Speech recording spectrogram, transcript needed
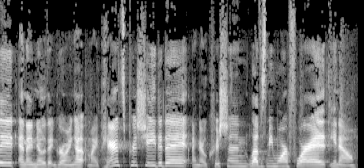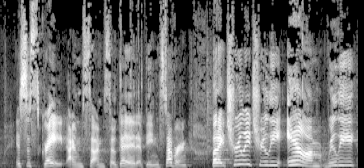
it. And I know that growing up, my parents appreciated it. I know Christian loves me more for it. You know, it's just great. I'm so, I'm so good at being stubborn. But I truly, truly am really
